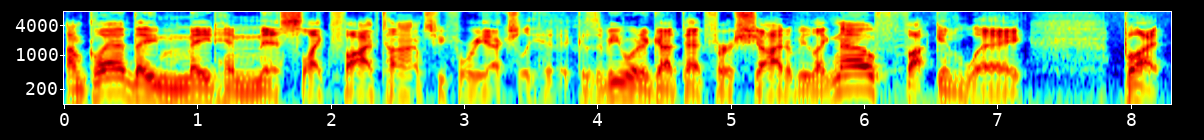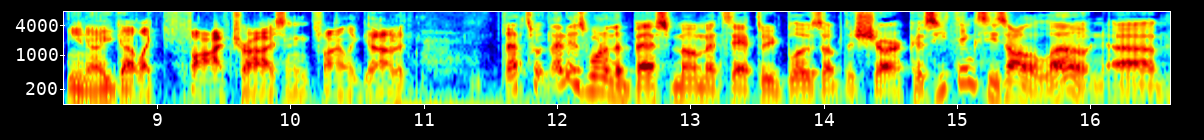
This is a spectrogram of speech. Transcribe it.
I'm glad they made him miss like five times before he actually hit it. Because if he would have got that first shot, it'd be like, no fucking way. But you know, he got like five tries and finally got it. That's what that is one of the best moments after he blows up the shark because he thinks he's all alone. Um,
